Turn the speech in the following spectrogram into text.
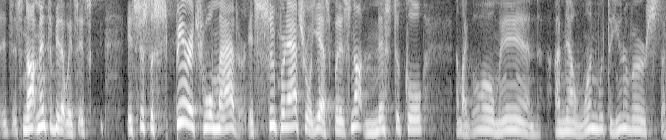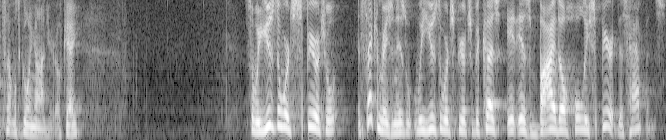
it's, it's not meant to be that way. It's, it's, it's just a spiritual matter. It's supernatural, yes, but it's not mystical and like, oh man, I'm now one with the universe. That's not what's going on here, okay? So we use the word spiritual. The second reason is we use the word spiritual because it is by the Holy Spirit this happens.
